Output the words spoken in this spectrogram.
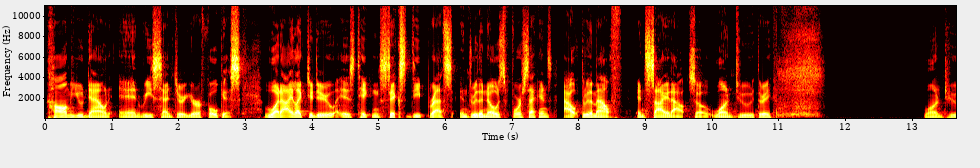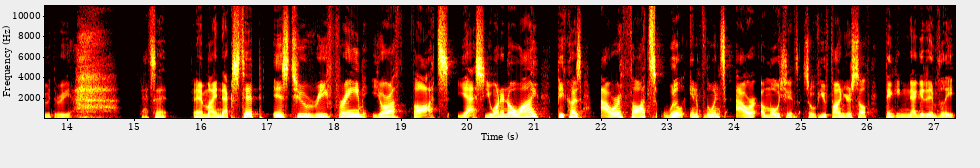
calm you down and recenter your focus. What I like to do is taking six deep breaths in through the nose, four seconds, out through the mouth, and sigh it out. So one, two, three. One, two, three. That's it. And my next tip is to reframe your thoughts. Yes, you want to know why? Because our thoughts will influence our emotions. So if you find yourself thinking negatively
